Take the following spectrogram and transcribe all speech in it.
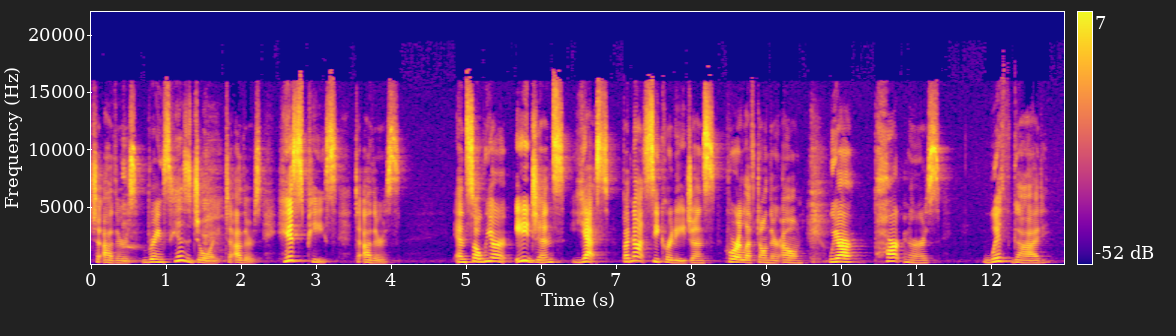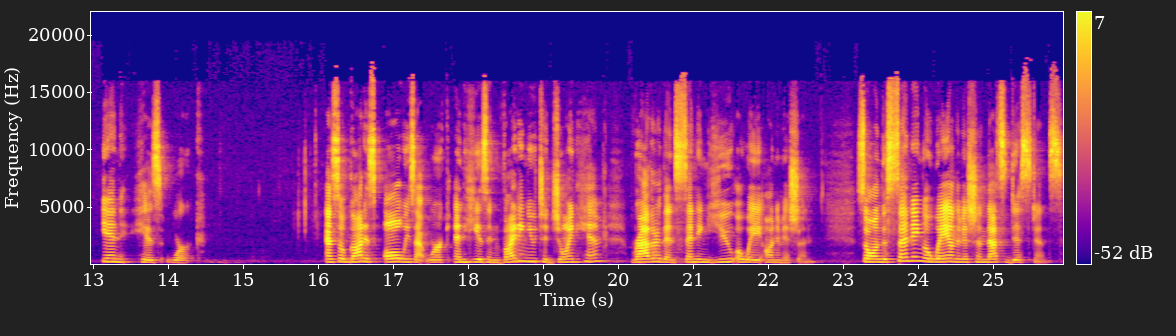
to others, brings His joy to others, His peace to others. And so we are agents, yes, but not secret agents who are left on their own. We are partners with God in His work. And so God is always at work, and He is inviting you to join Him rather than sending you away on a mission. So, on the sending away on the mission, that's distance.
